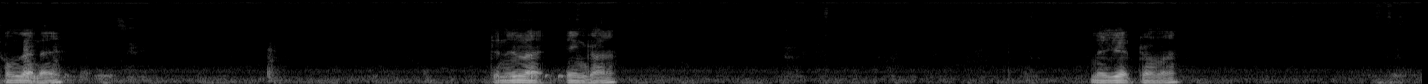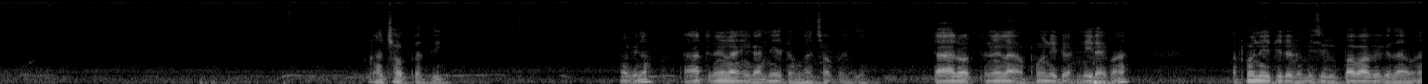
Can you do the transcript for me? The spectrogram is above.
ထုံးစံတိုင်း တနင်္လာအင်္ဂါနေ့ရက်တော့မှာငါ6ပတ်စီဟုတ်ပြီနော်ဒါကတနင်္လာအင်္ဂါနေ့တော့ငါ6ပတ်စီဒါကတော့တနင်္လာအဖွင့်နေ့တော့နေလိုက်ပါအဖွင့်နေ့ဖြစ်တဲ့တော့မိတ်ဆွေတို့ပါပါပဲကစားပါ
